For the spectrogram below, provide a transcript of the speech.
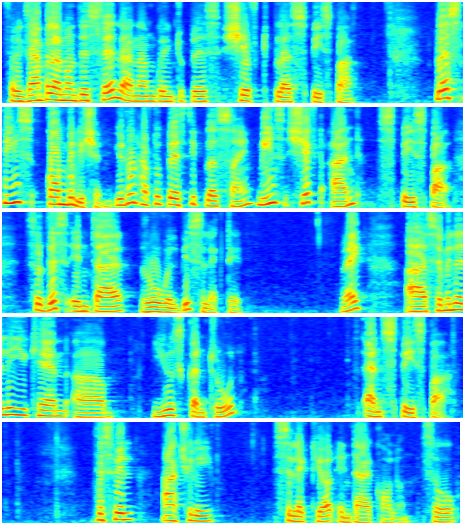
For example I'm on this cell and I'm going to press shift plus spacebar. Plus means combination. You don't have to press the plus sign. Means shift and spacebar. So this entire row will be selected. Right? Uh, similarly you can uh, use control and spacebar. This will actually select your entire column. So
